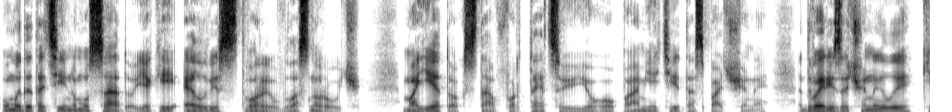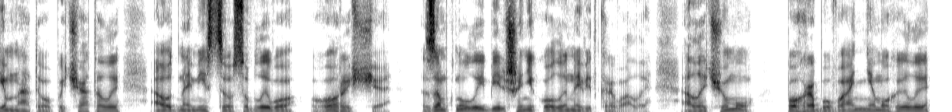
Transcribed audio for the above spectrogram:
у медитаційному саду, який Елвіс створив власноруч. Маєток став фортецею його пам'яті та спадщини. Двері зачинили, кімнати опечатали, а одне місце, особливо горище, замкнули і більше ніколи не відкривали. Але чому? Пограбування могили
